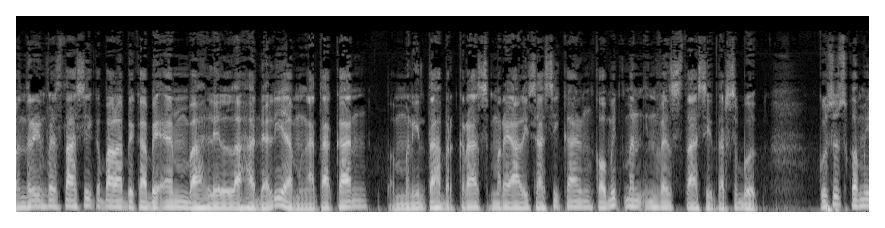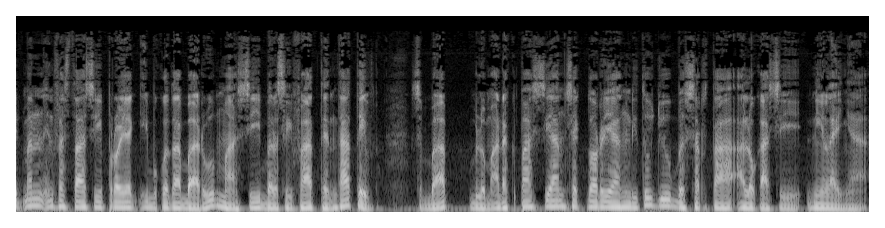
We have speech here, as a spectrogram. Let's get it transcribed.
Menteri Investasi Kepala BKBM Bahlil Lahadalia mengatakan pemerintah berkeras merealisasikan komitmen investasi tersebut. Khusus komitmen investasi proyek ibu kota baru masih bersifat tentatif sebab belum ada kepastian sektor yang dituju beserta alokasi nilainya.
